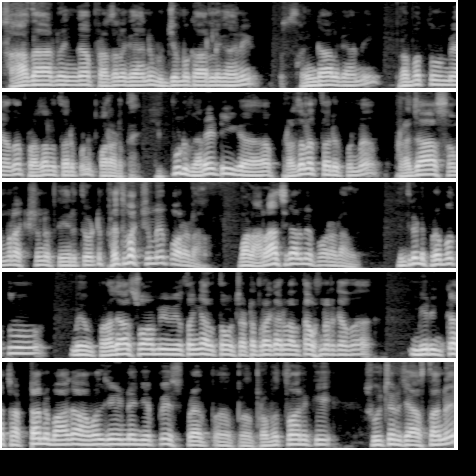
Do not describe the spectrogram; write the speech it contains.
సాధారణంగా ప్రజలు కానీ ఉద్యమకారులు కానీ సంఘాలు కానీ ప్రభుత్వం మీద ప్రజల తరపున పోరాడతాయి. ఇప్పుడు వెరైటీగా ప్రజల తరపున ప్రజా సంరక్షణ పేరుతోటి ప్రతిపక్షమే పోరాడాలి. వాళ్ళ అరాచకాలమే పోరాడాలి. ఎందుకంటే ప్రభుత్వం మేము ప్రజాస్వామ్యయుతంగా వెళ్తాం చట్ట ప్రకారం వెళ్తా ఉంటున్నారు కదా. మీరు ఇంకా చట్టాన్ని బాగా అమలు చేయండి అని చెప్పేసి ప్ర- ప్రభుత్వానికి సూచన చేస్తానే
